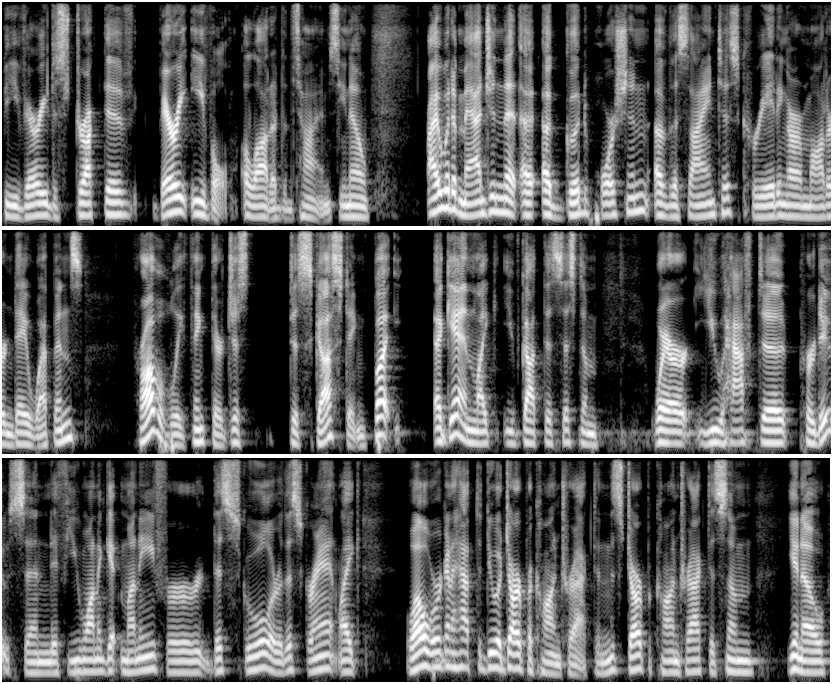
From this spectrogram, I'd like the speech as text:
be very destructive, very evil a lot of the times, you know. I would imagine that a, a good portion of the scientists creating our modern day weapons probably think they're just disgusting. But again, like you've got this system where you have to produce. And if you want to get money for this school or this grant, like, well, we're going to have to do a DARPA contract. And this DARPA contract is some, you know,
